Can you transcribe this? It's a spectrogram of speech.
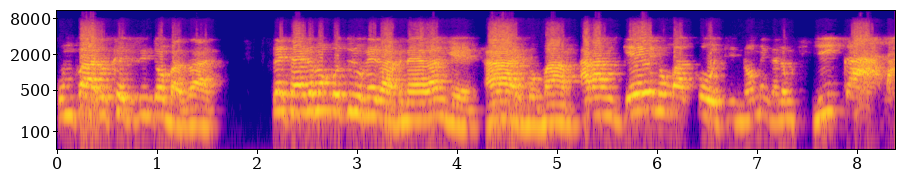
umfana ukhethisa intombazane sethi hayi lo makoti ungekabi naye akangeni. Hayi bomama akangeni umakoti noma ingane yicala.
